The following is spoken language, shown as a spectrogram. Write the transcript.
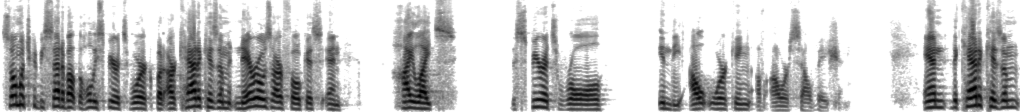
So much could be said about the Holy Spirit's work, but our catechism narrows our focus and highlights the Spirit's role in the outworking of our salvation. And the catechism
